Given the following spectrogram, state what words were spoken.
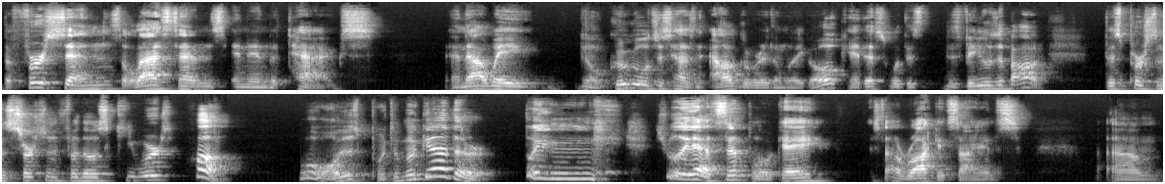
the first sentence, the last sentence, and in the tags. And that way, you know, Google just has an algorithm they go, okay, that's what this, this video is about. This person is searching for those keywords. Huh. Well, I'll just put them together. Bing. It's really that simple, okay? It's not rocket science. Um,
